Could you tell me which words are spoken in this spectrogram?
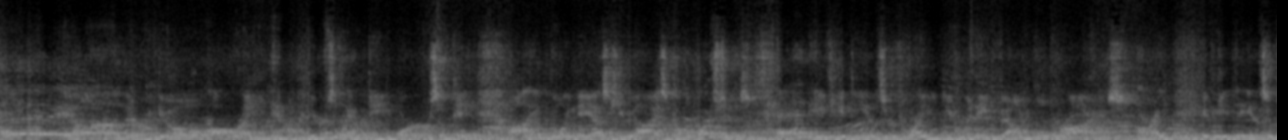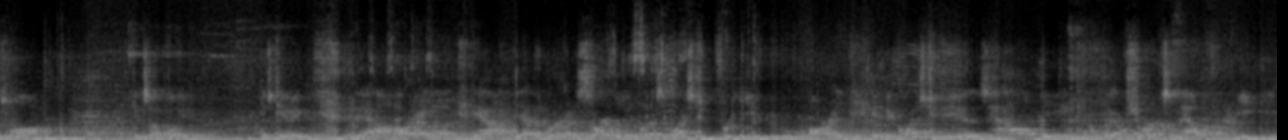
Hey, Ella. There we go. All right. Now, here's the way our game works, okay? I'm going to ask you guys a couple questions. And if you get the answers right, you win a valuable prize. All right? If you get the answers wrong, it's ugly. Just kidding. Now, all right. Now, Devin, we're going to start with the first question for you. All right? And the question is, how big can a whale shark's mouth be?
